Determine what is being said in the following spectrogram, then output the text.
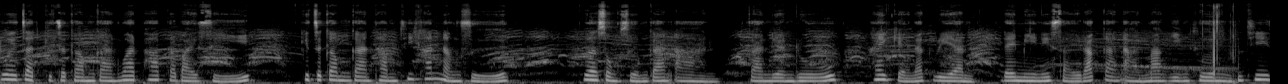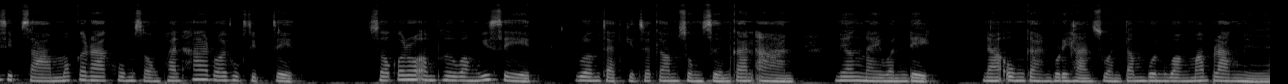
โดยจัดกิจกรรมการวาดภาพระบายสี กิจกรรมการทำที่ขั้นหนังสือ เพื่อส่งเสริมการอ่าน การเรียนรู้ให้แก่นักเรียนได้มีนิสัยรักการอ่านมากยิ่งขึ้นวันที่ 13 มกราคม 2567 สกรอำเภอวังวิเศษ รวมจัดกิจกรรมส่งเสริมการอ่าน เนื่องในวันเด็ก ณ องค์การบริหารส่วนตำบลวังมะปรางเหนือ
